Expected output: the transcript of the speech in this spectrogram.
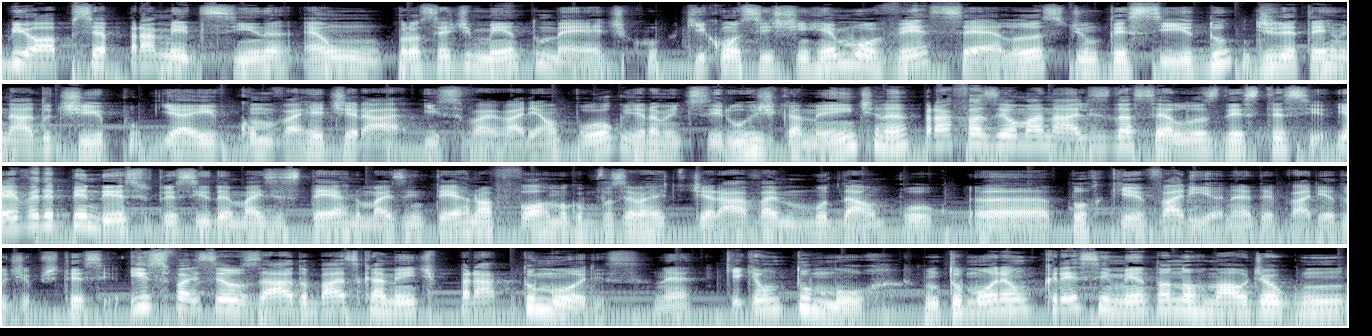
biópsia para medicina é um procedimento médico que consiste em remover células de um tecido de determinado tipo, e aí, como vai retirar, isso vai variar um pouco, geralmente cirurgicamente, né? Para fazer uma análise das células desse tecido. E aí vai depender se o tecido é mais externo, mais interno, a forma como você vai retirar vai mudar um pouco, uh, porque varia, né? Varia do tipo de tecido. Isso vai ser usado basicamente para tumores, né? O que é um tumor? Um tumor é um crescimento anormal de algum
